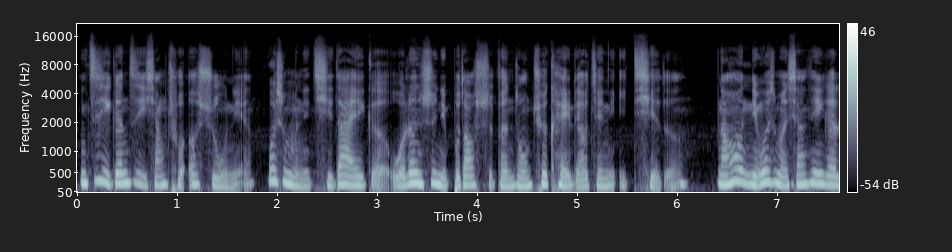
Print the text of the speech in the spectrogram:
你自己跟自己相处二十五年，为什么你期待一个我认识你不到十分钟却可以了解你一切的？然后你为什么相信一个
